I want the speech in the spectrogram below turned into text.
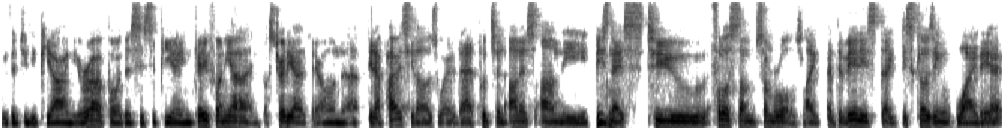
with the GDPR in Europe or the CCPA in California and Australia has their own uh, data privacy laws where that puts an onus on the business to follow some some rules, like at the very least, like disclosing why they are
